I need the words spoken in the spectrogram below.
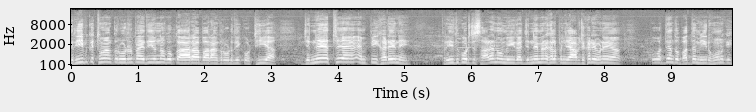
ਗਰੀਬ ਕਿੱਥੋਂ ਆ, ਕਰੋੜ ਰੁਪਏ ਦੀ ਉਹਨਾਂ ਕੋਲ ਕਾਰ ਆ 12 ਕਰੋੜ ਦੀ ਕੋਠੀ ਆ। ਜਿੰਨੇ ਇੱਥੇ ਐਮਪੀ ਖੜੇ ਨੇ, ਫਰੀਦਕੋਟ 'ਚ ਸਾਰਿਆਂ ਨੂੰ ਅਮੀਰ ਆ, ਜਿੰਨੇ ਮੇਰੇ ਖਿਆਲ ਪੰਜਾਬ 'ਚ ਖੜੇ ਹੋਣੇ ਆ, ਉਹ ਅੱਧਿਆਂ ਤੋਂ ਵੱਧ ਅਮੀਰ ਹੋਣਗੇ।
